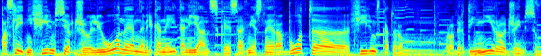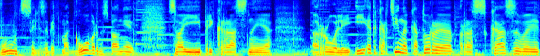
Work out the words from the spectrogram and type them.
Последний фильм Серджио Леоне, американо-итальянская совместная работа. Фильм, в котором Роберт Де Ниро, Джеймс Вудс, Элизабет МакГоверн исполняют свои прекрасные роли. И это картина, которая рассказывает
